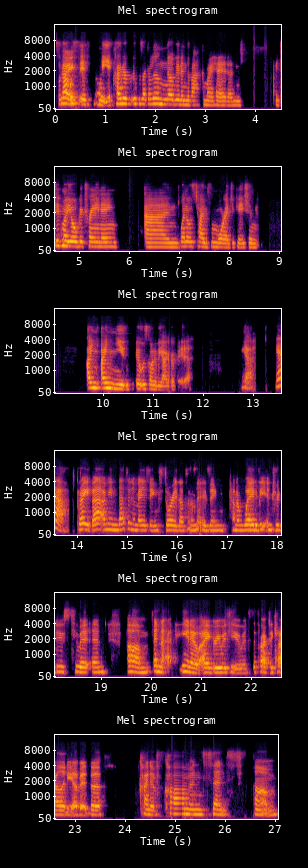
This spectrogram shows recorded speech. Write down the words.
So that right. was it for me. It kind of it was like a little nugget in the back of my head, and I did my yoga training. And when it was time for more education, I I knew it was going to be Ayurveda. Yeah, yeah, great. That I mean, that's an amazing story. That's an amazing kind of way to be introduced to it, and um, and you know, I agree with you. It's the practicality of it, the kind of common sense um,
